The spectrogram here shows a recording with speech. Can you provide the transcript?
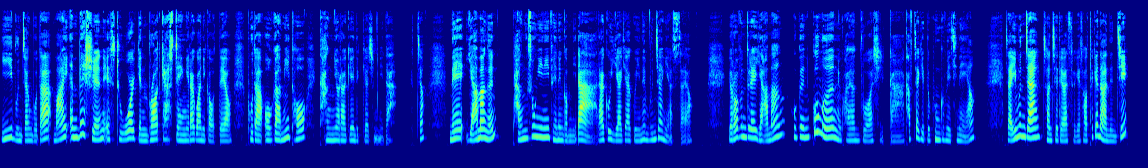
이 문장보다 My ambition is to work in broadcasting 이라고 하니까 어때요? 보다 어감이 더 강렬하게 느껴집니다. 그쵸? 내 야망은 방송인이 되는 겁니다. 라고 이야기하고 있는 문장이었어요. 여러분들의 야망 혹은 꿈은 과연 무엇일까? 갑자기 또 궁금해지네요. 자, 이 문장 전체 대화 속에서 어떻게 나왔는지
